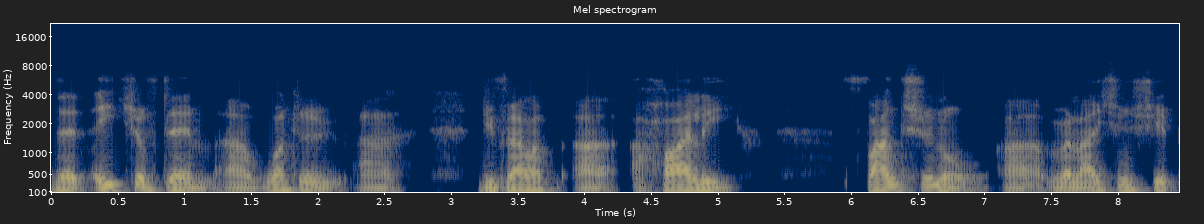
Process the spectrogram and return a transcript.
that each of them uh, want to uh, develop a highly functional uh, relationship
